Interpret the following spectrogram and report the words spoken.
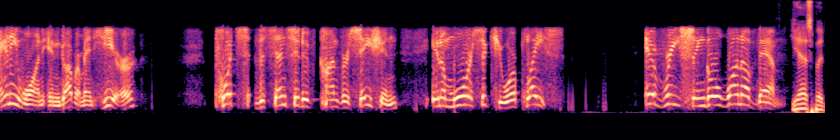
anyone in government here, puts the sensitive conversation in a more secure place. Every single one of them. Yes, but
